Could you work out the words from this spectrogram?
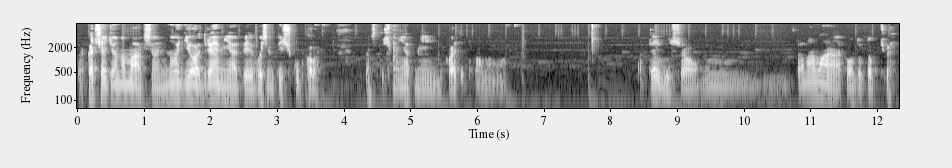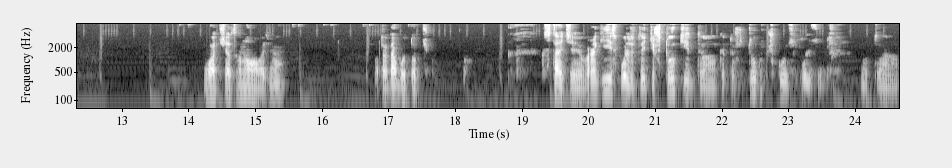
прокачать его на максимум, но делать дрянь мне опять 8000 кубков. 20 тысяч монет мне не хватит, по-моему. А ты обещал. Да нормально, он тут топчик. Вот, сейчас снова возьму. Вот тогда будет топчик. Кстати, враги используют эти штуки. Так, эту штучку используют. Вот так,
